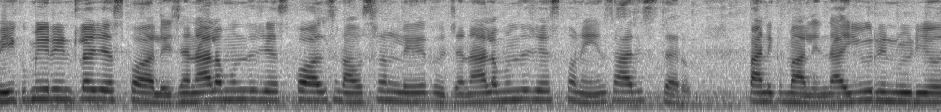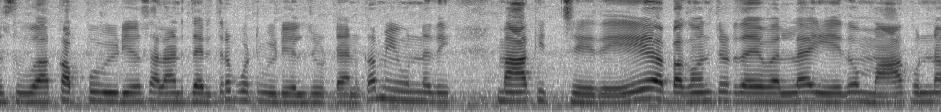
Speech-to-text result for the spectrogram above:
మీకు మీరు ఇంట్లో చేసుకోవాలి. జనాల ముందు చేసుకోవాల్సిన అవసరం లేదు. జనాల ముందు చేసుకొని ఏం సాధిస్తారు? పనికి మాలింది. ఆ యూరిన్ వీడియోస్ ఆ కప్పు వీడియోస్ అలాంటి దరిద్ర పొట్టి వీడియోలు చూడడానిక మేము ఉన్నది మాకు ఇచ్చేదే ఆ భగవంతుడి దయ వల్ల ఏదో మాకున్న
